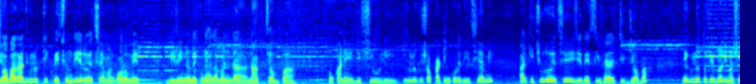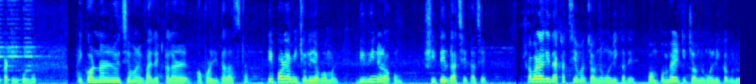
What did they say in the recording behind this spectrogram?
জবা গাছগুলোর ঠিক পেছন দিয়ে রয়েছে আমার গরমের বিভিন্ন দেখুন অ্যালামান্ডা নাকচম্পা ওখানে যে শিউলি, এগুলোকে সব কাটিং করে দিয়েছি আমি। আর কিছু রয়েছে এই যে দেশি ভ্যারাইটির জবা, এগুলো তো ফেব্রুয়ারি মাসে কাটিং করব। এই কর্নারে রয়েছে আমার ভায়োলেট কালারের অপরাজিতা গাছটা। এরপরে আমি চলে যাব আমার বিভিন্ন রকম শীতের গাছের কাছে। সবার আগে দেখাচ্ছি আমার চন্দ্রমল্লিকাদের। পম্পম ভ্যারাইটির চন্দ্রমল্লিকাগুলো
